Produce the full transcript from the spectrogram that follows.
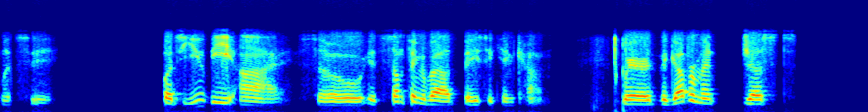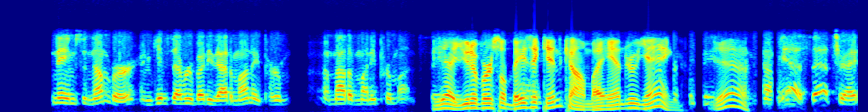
let's see, what's UBI? So it's something about basic income, where the government just names a number and gives everybody that money per amount of money per month. Yeah, Universal Basic Income by Andrew Yang. Yeah. Yes, that's right.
